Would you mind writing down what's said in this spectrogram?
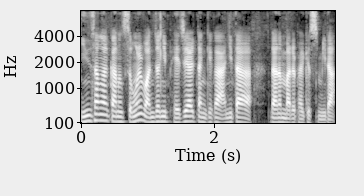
인상할 가능성을 완전히 배제할 단계가 아니다라는 말을 밝혔습니다.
